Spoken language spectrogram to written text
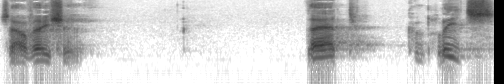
salvation. That completes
